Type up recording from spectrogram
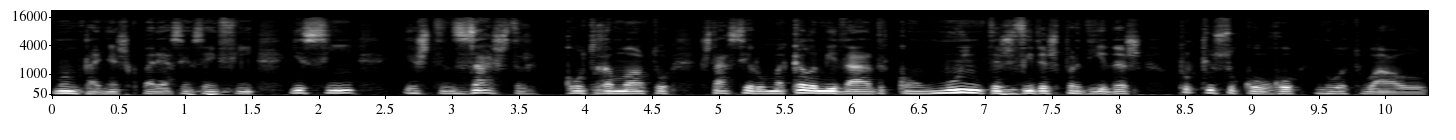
montanhas que parecem sem fim. E assim, este desastre com o terremoto está a ser uma calamidade com muitas vidas perdidas, porque o socorro, no atual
